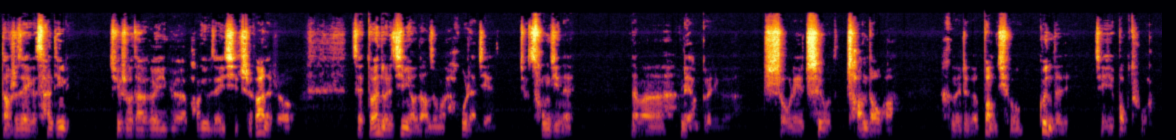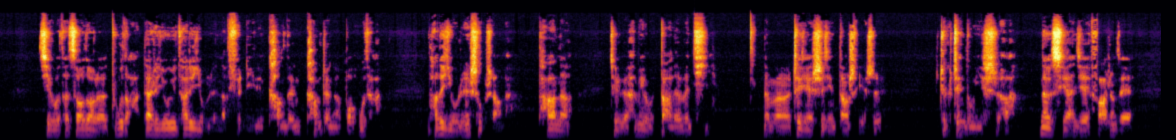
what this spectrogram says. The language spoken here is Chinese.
当时在一个餐厅里。据说他和一个朋友在一起吃饭的时候，在短短的几秒当中啊，忽然间就冲进来那么两个这个手里持有长刀啊和这个棒球棍的这些暴徒啊，结果他遭到了毒打。但是由于他的友人呢奋力的抗争抗争啊，保护他，他的友人受伤了，他呢这个还没有大的问题。那么这件事情当时也是。这个震动一时哈，那个起案件发生在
